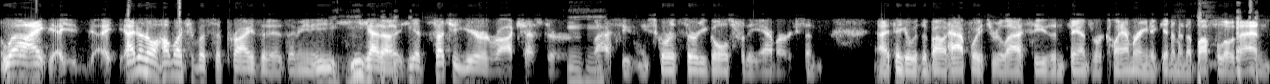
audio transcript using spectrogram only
Well, I, I I don't know how much of a surprise it is. I mean, he he had a he had such a year in Rochester mm-hmm. last season. He scored 30 goals for the Amerks, and I think it was about halfway through last season. Fans were clamoring to get him into Buffalo then,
